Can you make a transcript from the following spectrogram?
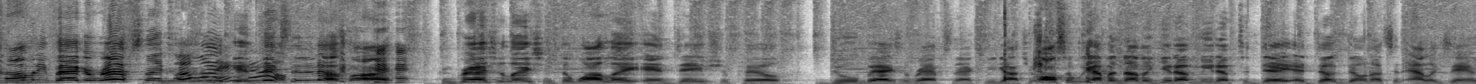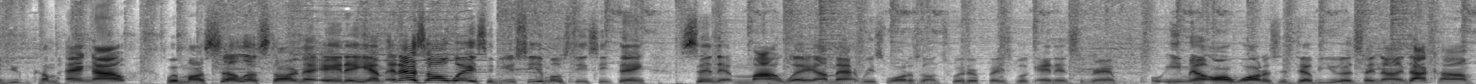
comedy bag of rap snacks. I like it. go. Mixing it up. All right. Congratulations to Wale and Dave Chappelle. Dual bags of rap snacks. We got you. Also, we have another Get Up meetup today at Duck Donuts in Alexandria. You can come hang out with Marcella starting at 8 a.m. And as always, if you see a Most DC thing, send it my way. I'm at Reese Waters on Twitter, Facebook, and Instagram. Or email rwaters at WUSA9.com.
